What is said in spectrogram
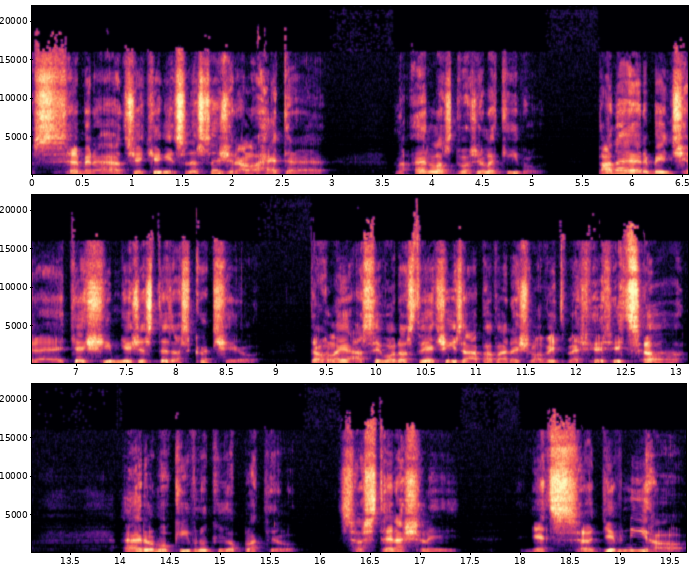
Jsem rád, že tě nic nesežrala, Hetre. Na Erla zdvořile kývl. Pane Herbinčre, těší mě, že jste zaskočil. Tohle je asi o dost větší zápava, než lovit medvědy, co? Erl mu kývnutí oplatil. Co jste našli? Něco divného.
